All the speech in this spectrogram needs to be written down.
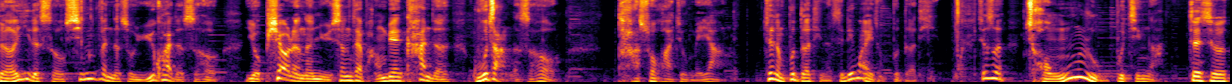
得意的时候、兴奋的时候、愉快的时候，有漂亮的女生在旁边看着鼓掌的时候，他说话就没样了。这种不得体呢，是另外一种不得体，就是宠辱不惊啊。这是《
